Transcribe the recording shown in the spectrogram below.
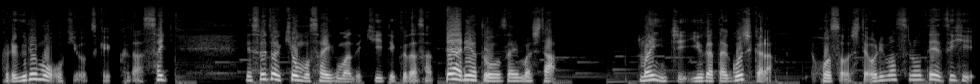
くれぐれもお気をつけください。えーそれでは今日も最後まで聞いてくださってありがとうございました。毎日夕方5時から放送しておりますので、ぜひ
